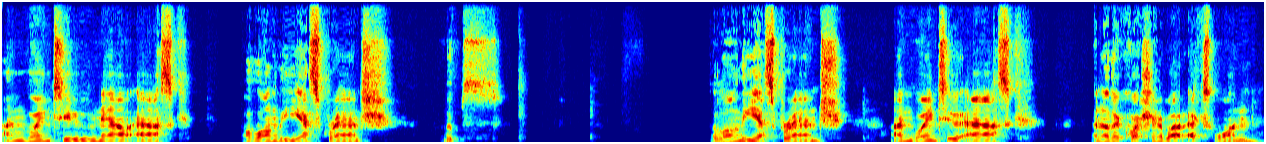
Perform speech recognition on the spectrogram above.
I'm going to now ask along the yes branch, oops, along the yes branch, I'm going to ask another question about x1.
